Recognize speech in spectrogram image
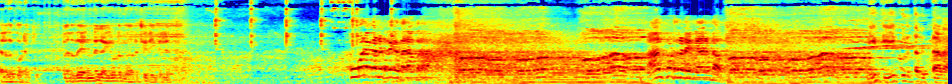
ചിലത് കുറയ്ക്കും. വെറുതെ എന്റെ കൈ കൊണ്ട് നിറച്ചിരിക്കില്ല. പൂരം കണ്ടിട്ട് നിങ്ങൾ വരാൻ പറ. ആൾക്കൂട്ടത്തിനിടയിൽ ഞാനുണ്ടാവും. നീ തീ കുരുത്ത വിത്താണ്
